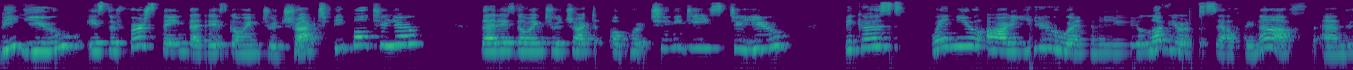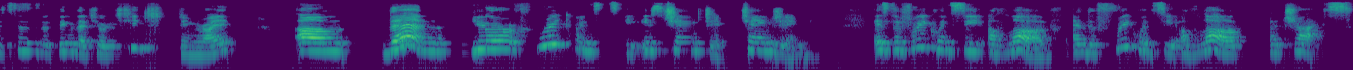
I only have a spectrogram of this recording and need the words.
Be you is the first thing that is going to attract people to you, that is going to attract opportunities to you. Because when you are you and you love yourself enough, and this is the thing that you're teaching, right? Um, then your frequency is changing changing. It's the frequency of love and the frequency of love attracts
